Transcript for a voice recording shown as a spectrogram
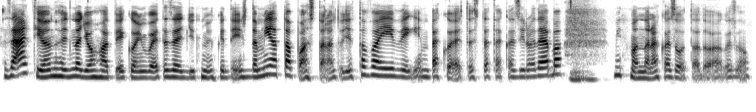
Az átjön, hogy nagyon hatékony volt az együttműködés, de mi a tapasztalat? Ugye tavaly év végén beköltöztetek az irodába, hmm. mit mondanak azóta a dolgozók?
